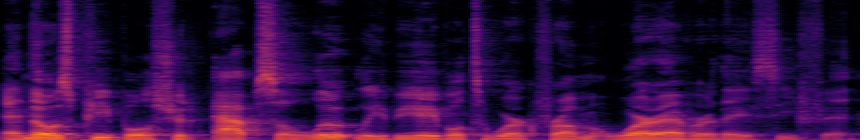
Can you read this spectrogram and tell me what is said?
and those people should absolutely be able to work from wherever they see fit.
